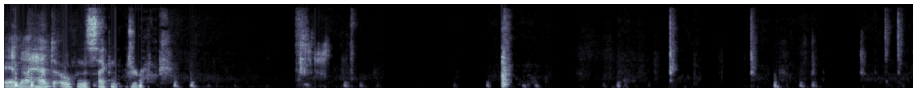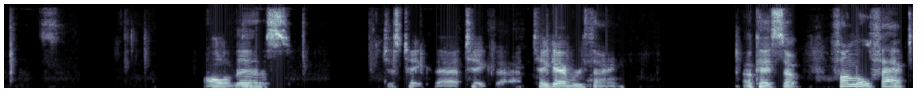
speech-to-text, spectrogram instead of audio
And I had to open a second drink. All of this. Just take that, take that, take everything. Okay, so, fun little fact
